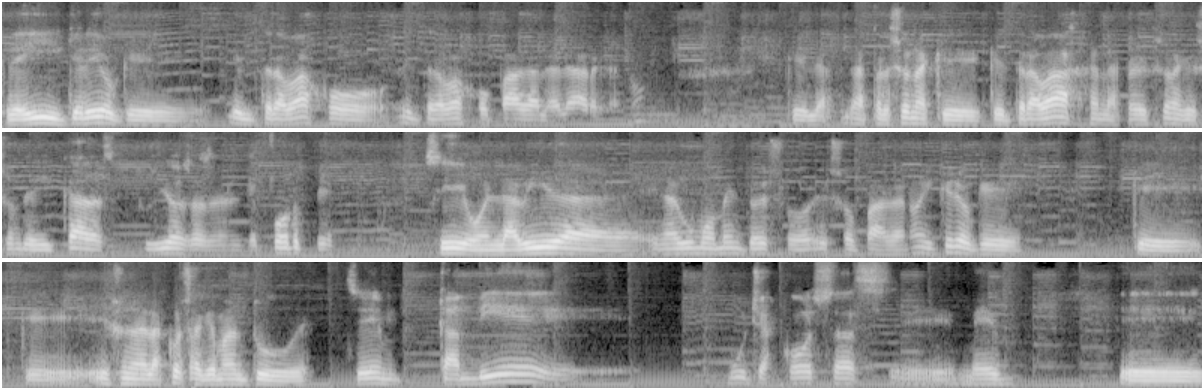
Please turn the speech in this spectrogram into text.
creí y creo que el trabajo, el trabajo paga a la larga, ¿no? Que las, personas que, trabajan, las personas que son dedicadas, estudiosas en el deporte, sí, o en la vida, en algún momento eso, eso paga, ¿no? Y creo que, que, es una de las cosas que mantuve. Cambié muchas cosas, eh, me, eh,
